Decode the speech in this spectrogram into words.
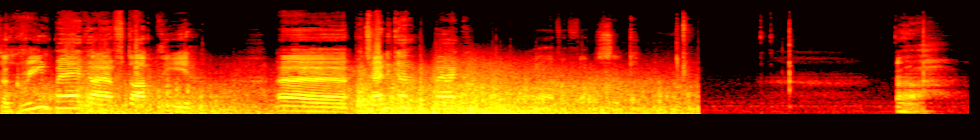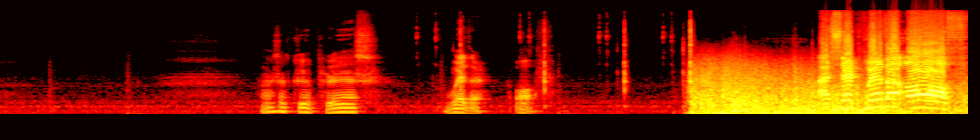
the green bag, I have stopped the uh, Botanica bag. Oh, for fuck's sake. Ugh. That's a good place. Weather off. I said weather off!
